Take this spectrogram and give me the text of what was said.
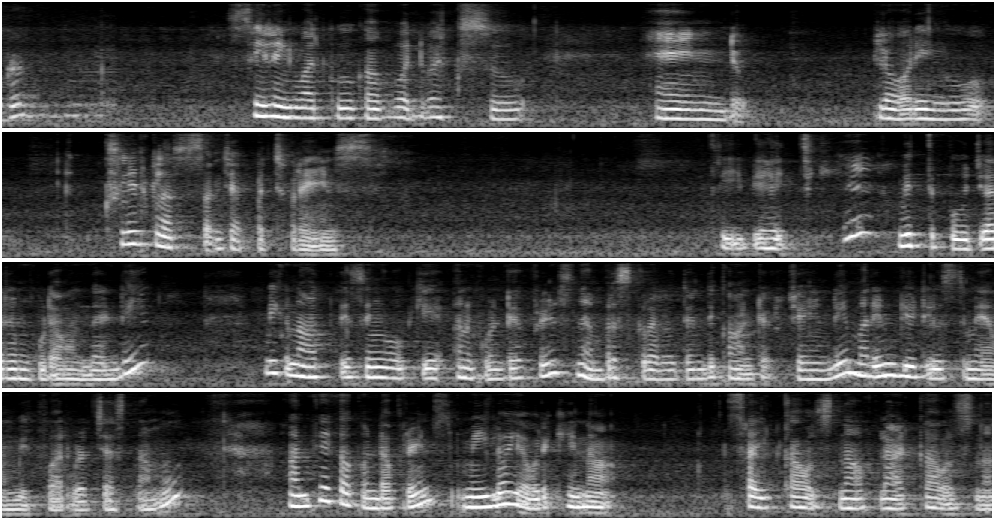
okay ceiling work cupboard works and flooring excellent classes అని చెప్పచ్చు friends three BHK with pooja room కూడా ఉందండి. మీకు నార్త్ ఫేసింగ్ ఓకే అనుకుంటే ఫ్రెండ్స్ నెంబర్ స్క్రాల్ అవుతుంది కాంటాక్ట్ చేయండి. మరిన్ని డీటెయిల్స్ మేము మీకు ఫార్వర్డ్ చేస్తాము. అంతేకాకుండా ఫ్రెండ్స్ మీలో ఎవరికైనా సైట్ కావాల్సిన ఫ్లాట్ కావాల్సిన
